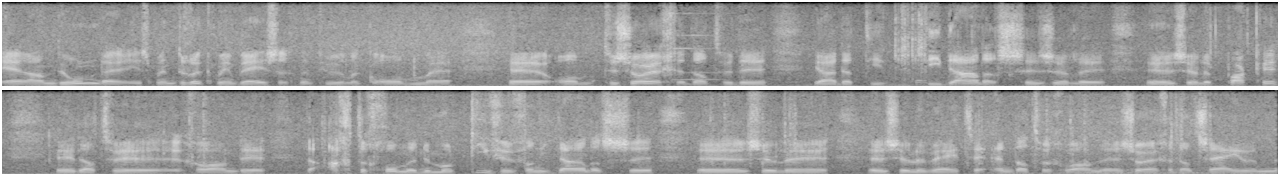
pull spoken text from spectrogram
eraan doen. Daar is men druk mee bezig natuurlijk om... Uh, om te zorgen dat we de, ja, dat die, die daders uh, zullen, uh, zullen pakken. dat we gewoon de, de achtergronden, de motieven van die daders zullen, zullen weten. En dat we gewoon zorgen dat zij hun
